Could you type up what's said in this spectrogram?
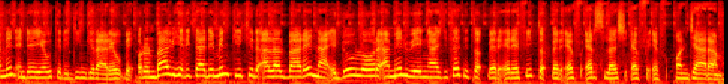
amen e nde yewtere dinguira rewɓe. Oɗon mbawi heɗitade men kikiɗe alalbare na e dow lowre amen weyngaji tati toɓɓere e rfi toɓɓere fr ff on jarama.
